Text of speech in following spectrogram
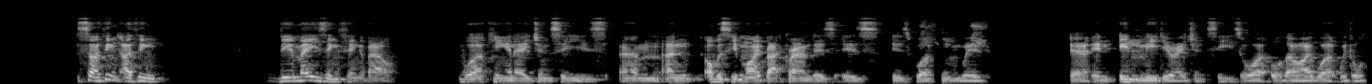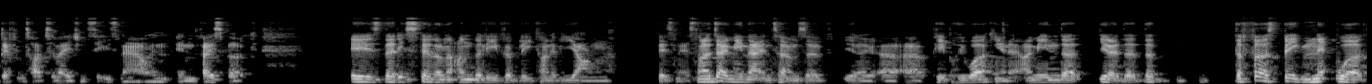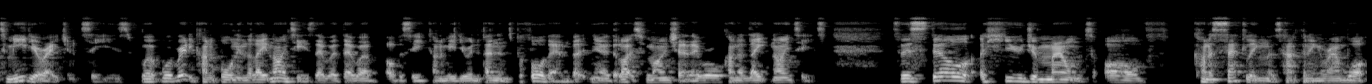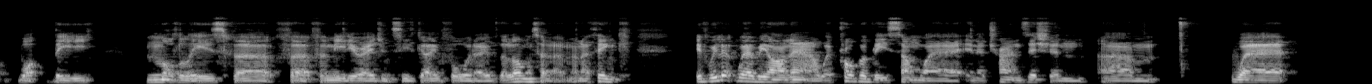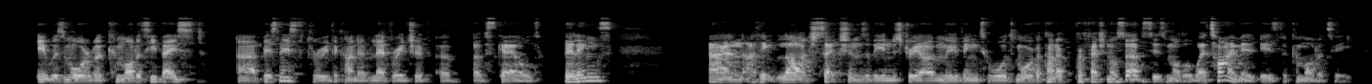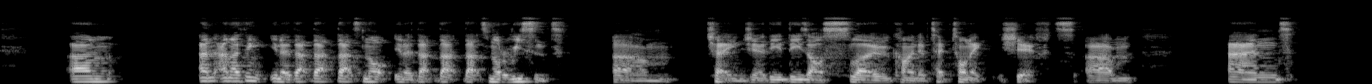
So I think I think the amazing thing about working in agencies, um, and obviously my background is is is working with uh, in in media agencies, or although I work with all different types of agencies now in in Facebook, is that it's still an unbelievably kind of young business, and I don't mean that in terms of you know uh, uh, people who are working in it. I mean that you know the the the first big networked media agencies were, were, really kind of born in the late 90s. There were there were obviously kind of media independents before then, but you know the likes of Mindshare they were all kind of late 90s. So there's still a huge amount of kind of settling that's happening around what what the model is for for for media agencies going forward over the long term. And I think if we look where we are now, we're probably somewhere in a transition um, where it was more of a commodity based uh, business through the kind of leverage of, of, of, scaled billings. And I think large sections of the industry are moving towards more of a kind of professional services model where time is, the commodity. Um, and and I think you know that that that's not you know that that that's not a recent um, change. You know the, these are slow kind of tectonic shifts. Um, and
